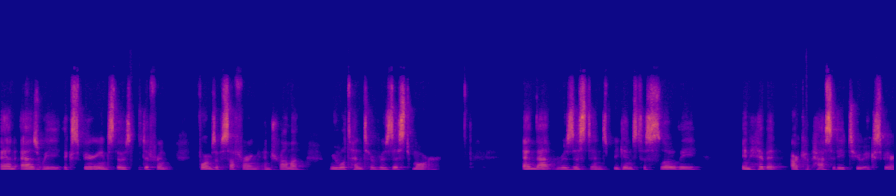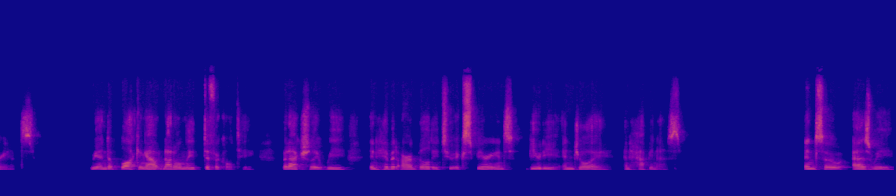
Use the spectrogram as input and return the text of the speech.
And as we experience those different forms of suffering and trauma, we will tend to resist more. And that resistance begins to slowly inhibit our capacity to experience. We end up blocking out not only difficulty, but actually we inhibit our ability to experience beauty and joy and happiness. And so, as we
